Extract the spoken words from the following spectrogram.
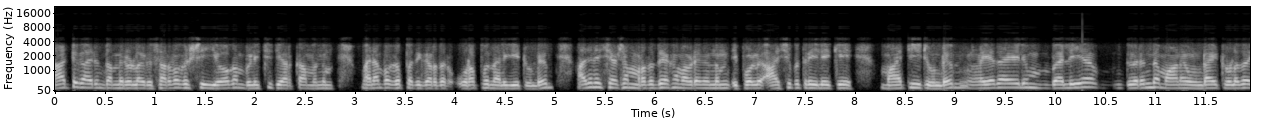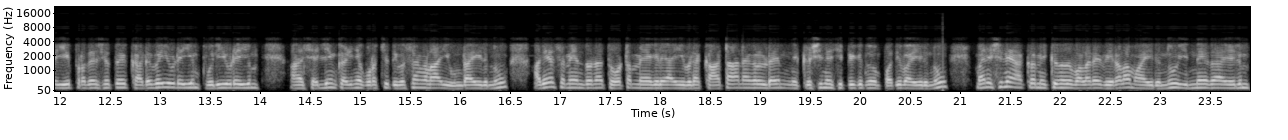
നാട്ടുകാരും തമ്മിലുള്ള ഒരു സർവകക്ഷി യോഗം വിളിച്ചു ചേർക്കാമെന്നും വനംവകുപ്പ് അധികൃതർ ഉറപ്പ് നൽകിയിട്ടുണ്ട്. അതിനുശേഷം മൃതദേഹം അവിടെ നിന്നും ഇപ്പോൾ ആശുപത്രിയിലേക്ക് മാറ്റിയിട്ടുണ്ട്. ഏതായാലും വലിയ ദുരന്തമാണ് ഉണ്ടായിട്ടുള്ളത്. ഈ പ്രദേശത്ത് കടുവയുടെയും പുലിയുടെയും ശല്യം കഴിഞ്ഞ കുറച്ച് ദിവസങ്ങളായി ഉണ്ടായിരുന്നു. അതേസമയം തന്നെ തോട്ടം മേഖലയായി ഇവിടെ കാട്ടാനകളുടെ കൃഷി നശിപ്പിക്കുന്നതും പതിവായിരുന്നു. മനുഷ്യനെ ആക്രമിക്കുന്നത് വളരെ വിരളമായിരുന്നു. ഇന്നേതായാലും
